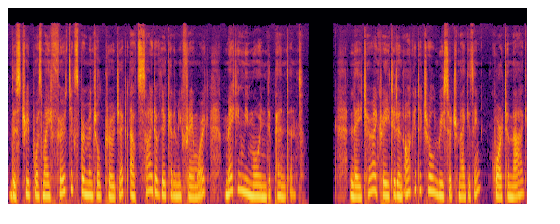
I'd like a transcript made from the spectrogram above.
This trip was my first experimental project outside of the academic framework, making me more independent. Later, I created an architectural research magazine, Quarter Mag,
